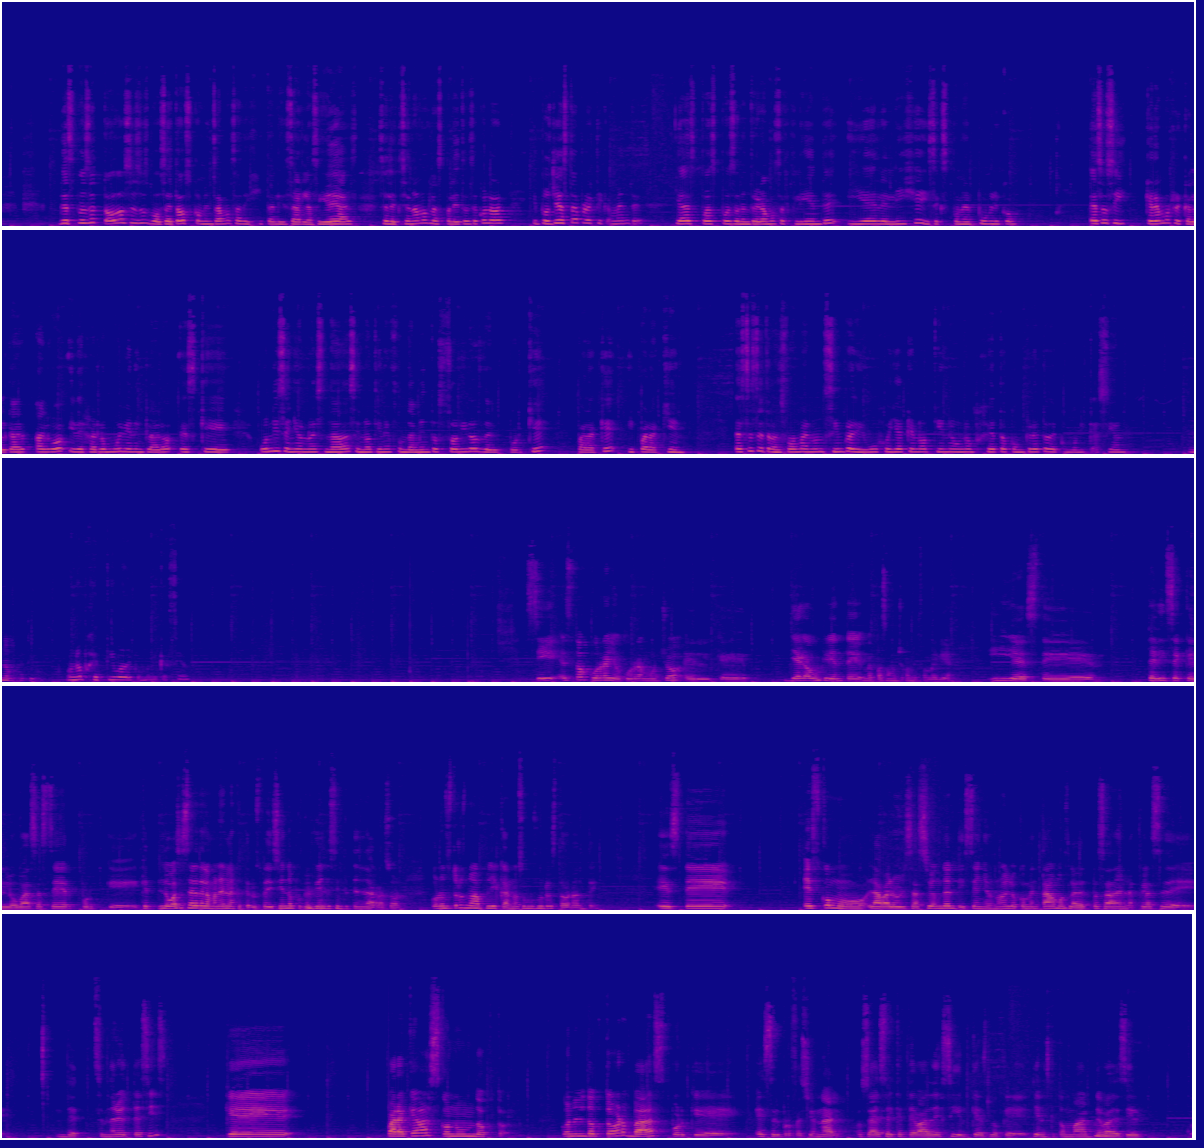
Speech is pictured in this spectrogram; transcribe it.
Después de todos esos bocetos comenzamos a digitalizar las ideas, seleccionamos las paletas de color y pues ya está prácticamente. Ya después pues lo entregamos al cliente y él elige y se expone al público. Eso sí, queremos recalcar algo y dejarlo muy bien en claro, es que un diseño no es nada si no tiene fundamentos sólidos del por qué, para qué y para quién. Este se transforma en un simple dibujo ya que no tiene un objeto concreto de comunicación. Un objetivo. Un objetivo de comunicación. Sí, esto ocurre y ocurre mucho el que llega un cliente, me pasa mucho con mi familia, y este te dice que lo vas a hacer porque que lo vas a hacer de la manera en la que te lo está diciendo porque el cliente siempre tiene la razón. Con nosotros no aplica, no somos un restaurante. Este es como la valorización del diseño, ¿no? Y lo comentábamos la vez pasada en la clase de, de seminario de tesis, que ¿para qué vas con un doctor? Con el doctor vas porque es el profesional, o sea, es el que te va a decir qué es lo que tienes que tomar, te va a decir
